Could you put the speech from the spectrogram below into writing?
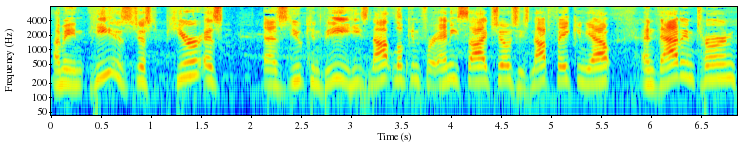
I mean, he is just pure as as you can be. He's not looking for any sideshows. He's not faking you out, and that in turn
